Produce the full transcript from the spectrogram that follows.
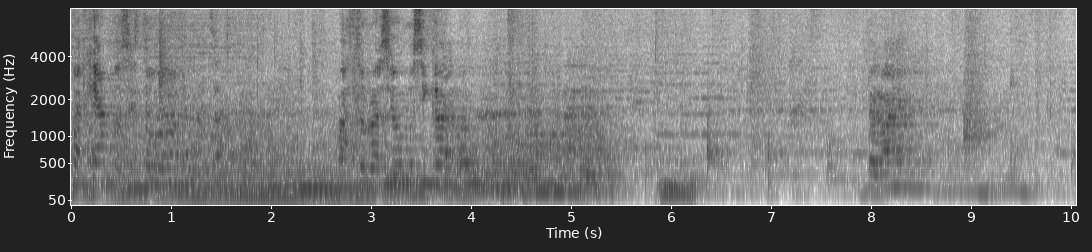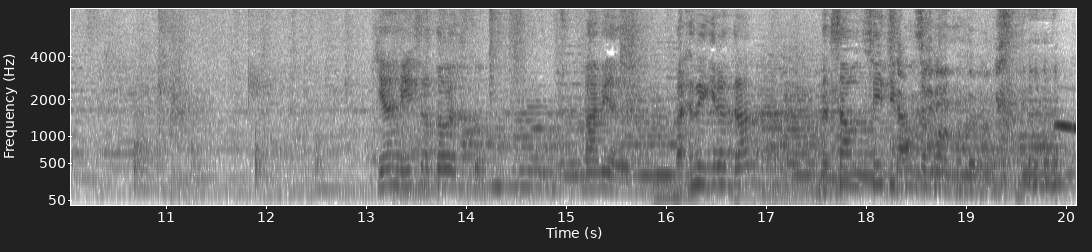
Pajeándose esto, weón. Masturbación musical, weón. El baño. ¿Quién administra todo esto? Ah, mira, la gente que quiere entrar, thesoundcity.com. Soundcity.com.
